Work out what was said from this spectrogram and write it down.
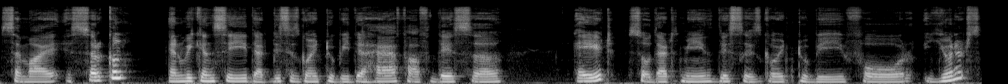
semicircle. And we can see that this is going to be the half of this uh, 8 so that means this is going to be 4 units.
